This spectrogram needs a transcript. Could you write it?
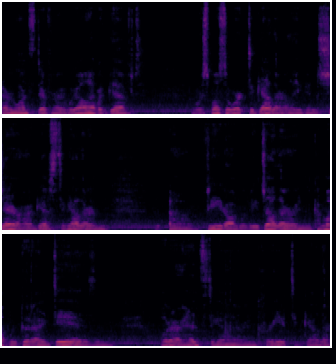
Everyone's different. We all have a gift. We're supposed to work together, like, and share our gifts together and uh, feed off of each other and come up with good ideas and put our heads together and create together.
